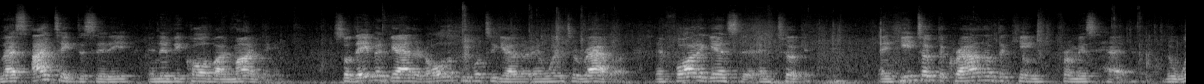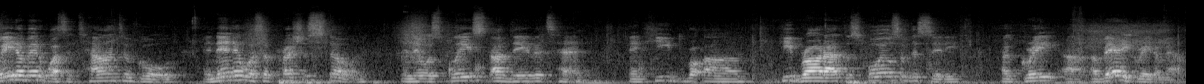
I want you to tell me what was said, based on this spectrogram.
lest I take the city and it be called by my name. So David gathered all the people together and went to Rabbah and fought against it and took it. And he took the crown of the king from his head. The weight of it was a talent of gold, and in it was a precious stone, and it was placed on David's head. And he, um, he brought out the spoils of the city, a great, uh, a very great amount.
